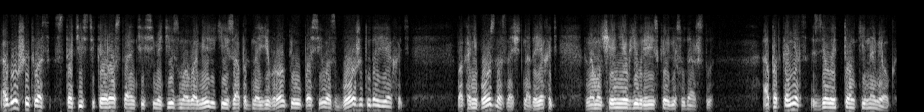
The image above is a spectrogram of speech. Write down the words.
оглушит вас статистикой роста антисемитизма в Америке и Западной Европе, упаси вас, Боже, туда ехать. Пока не поздно, значит, надо ехать на мучение в еврейское государство. А под конец сделать тонкий намек.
